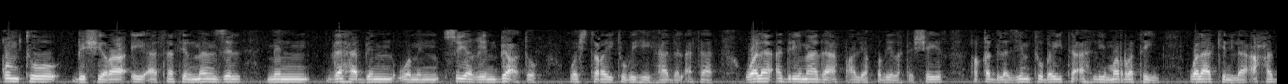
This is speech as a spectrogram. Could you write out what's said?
قمت بشراء أثاث المنزل من ذهب ومن صيغ بعته واشتريت به هذا الأثاث. ولا أدري ماذا أفعل يا فضيلة الشيخ فقد لزمت بيت أهلي مرتين ولكن لا أحد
